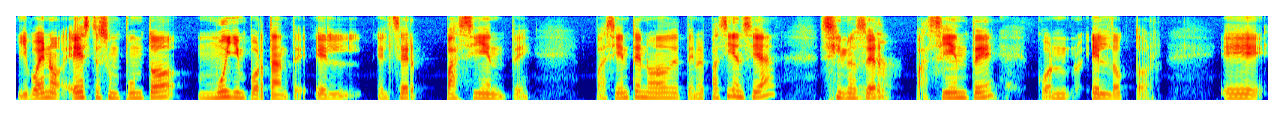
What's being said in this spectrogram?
Y bueno, este es un punto muy importante, el, ser paciente. Paciente no de tener paciencia, sino ser paciente con el doctor. Eh,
